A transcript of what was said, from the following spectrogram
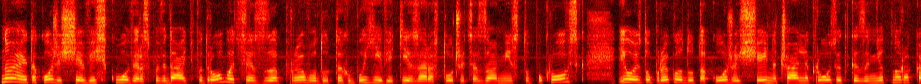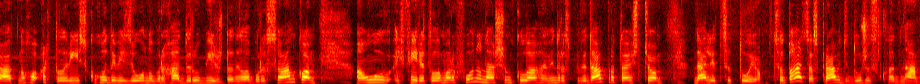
Ну і також ще військові розповідають подробиці з приводу тих боїв, які зараз точаться за місто Покровськ. І ось до прикладу, також ще й начальник розвідки зенітно-ракетного артилерійського дивізіону бригади Рубіж Данила Борисенко. А у ефірі телемарафону нашим колегам він розповідав про те, що далі цитую: ситуація справді дуже складна.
